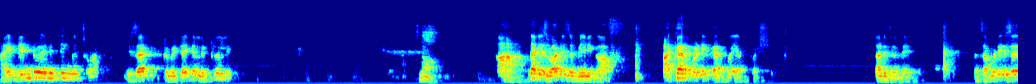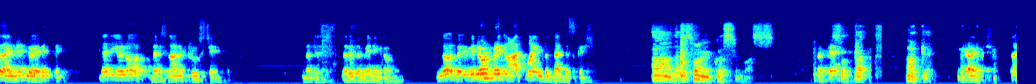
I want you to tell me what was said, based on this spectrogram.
I didn't do anything means what? Is that to be taken literally? No. Ah, that is what is the meaning of akarmani karmaya pashi. That is the meaning. When somebody says, I didn't do anything, then you know that is not a true statement. That is that is the meaning of no, we don't bring Atma into that discussion. Ah, that's what my question was. Okay? So that okay. Correct.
